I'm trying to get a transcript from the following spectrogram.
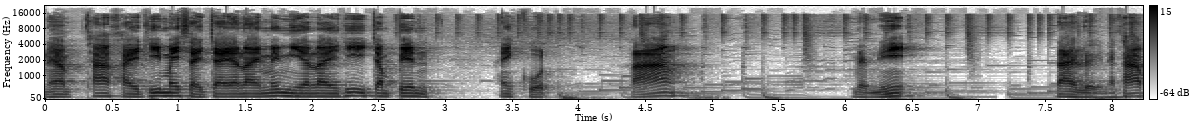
นะครับ ถ้าใครที่ไม่ใส่ใจอะไรไม่มีอะไรที่จำเป็นให้กดล้าง แบบนี้ได้เลยนะครับ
